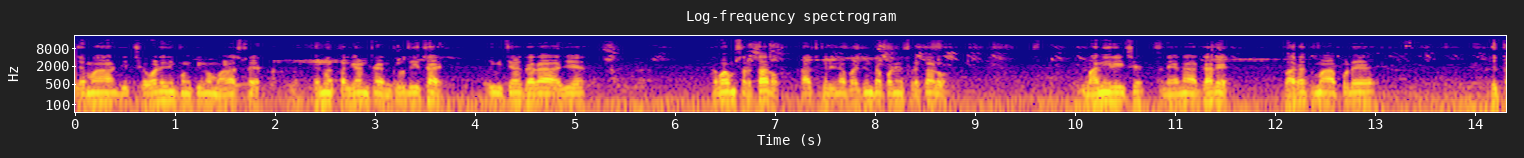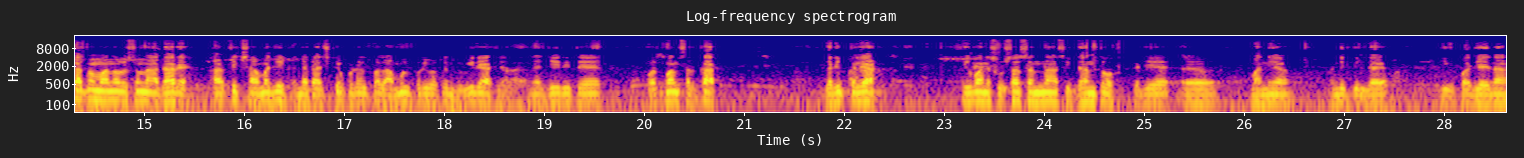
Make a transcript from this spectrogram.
જેમાં જે છેવાડાની પંક્તિનો માણસ છે, એનું કલ્યાણ થાય, અંત્યોદય થાય, એ વિચારધારા આજે તમામ સરકારો, ખાસ કરીને ભારતીય જનતા પાર્ટીની સરકારો, માની રહી છે. અને એના આધારે ભારતમાં આપણે એકાત્મ માનવ આધારે આર્થિક, સામાજિક અને રાજકીય પટેલ પર આમૂલ પરિવર્તન જોઈ રહ્યા છે. અને જે રીતે વર્તમાન સરકાર ગરીબ કલ્યાણ સેવા અને સુશાસનના સિદ્ધાંતો કે જે માન્ય પંડિત દીનદયાળજી ઉપાધ્યાયના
